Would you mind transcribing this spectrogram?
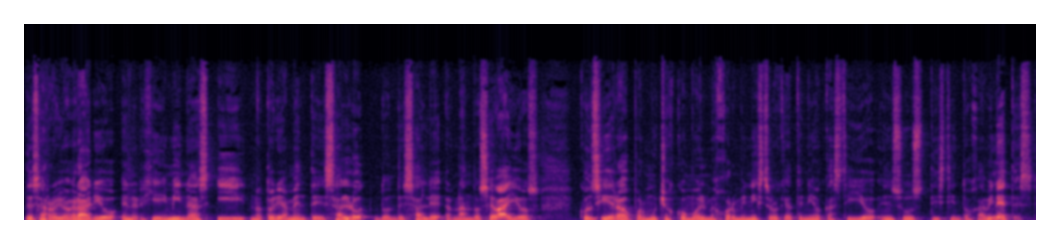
Desarrollo Agrario, Energía y Minas y notoriamente Salud, donde sale Hernando Ceballos, considerado por muchos como el mejor ministro que ha tenido Castillo en sus distintos gabinetes.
